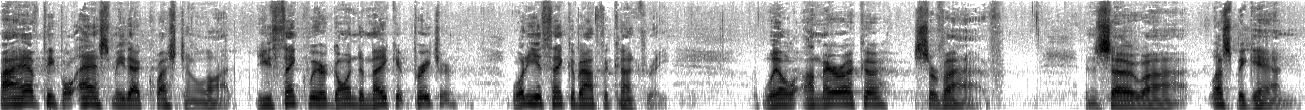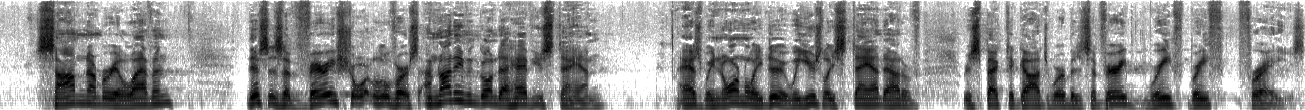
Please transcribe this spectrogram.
I have people ask me that question a lot. Do you think we're going to make it, preacher? What do you think about the country? Will America survive? And so uh, let's begin. Psalm number 11. This is a very short little verse. I'm not even going to have you stand as we normally do. We usually stand out of respect to God's word, but it's a very brief, brief phrase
